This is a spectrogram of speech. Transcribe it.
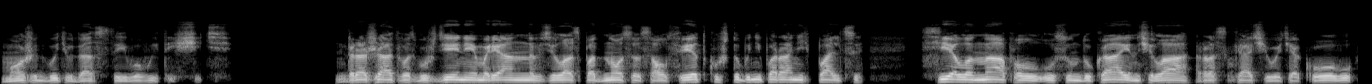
Может быть, удастся его вытащить. Дрожа от возбуждения, Марианна взяла с подноса салфетку, чтобы не поранить пальцы, села на пол у сундука и начала раскачивать окову,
